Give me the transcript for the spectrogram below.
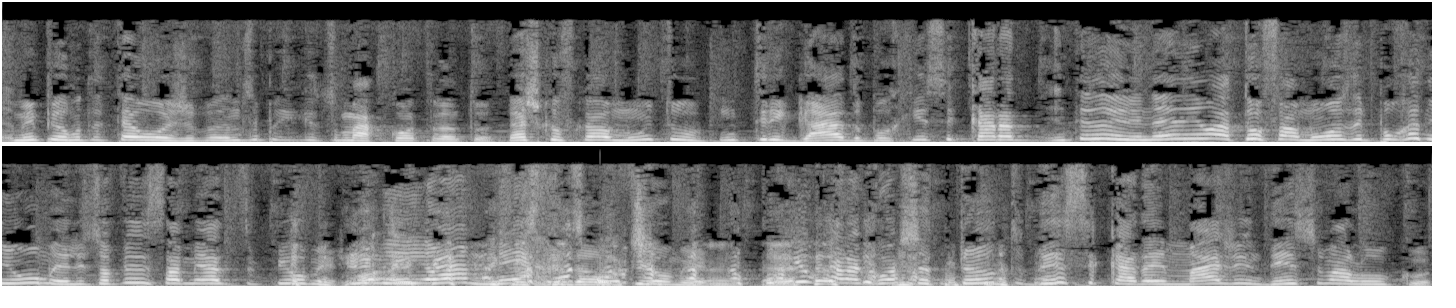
eu me pergunto até hoje, eu não sei por que isso marcou tanto. Eu acho que eu ficava muito intrigado, porque esse cara, entendeu? Ele não é nenhum ator famoso e porra nenhuma, ele só fez essa merda desse filme. E nem é uma merda o filme. Por que o cara gosta tanto desse cara, da imagem desse maluco?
